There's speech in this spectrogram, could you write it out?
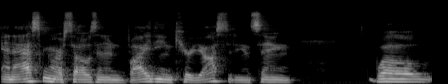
and asking ourselves and inviting curiosity and saying, well,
